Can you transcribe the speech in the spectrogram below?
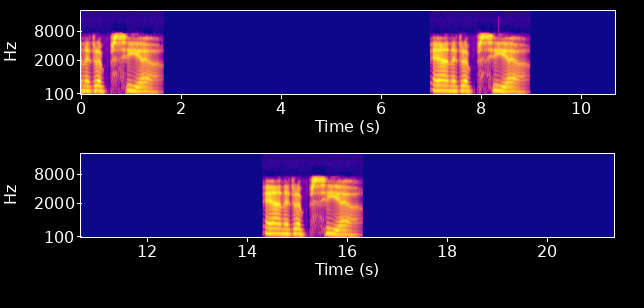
Anadipsia Anadipsia Anadipsia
